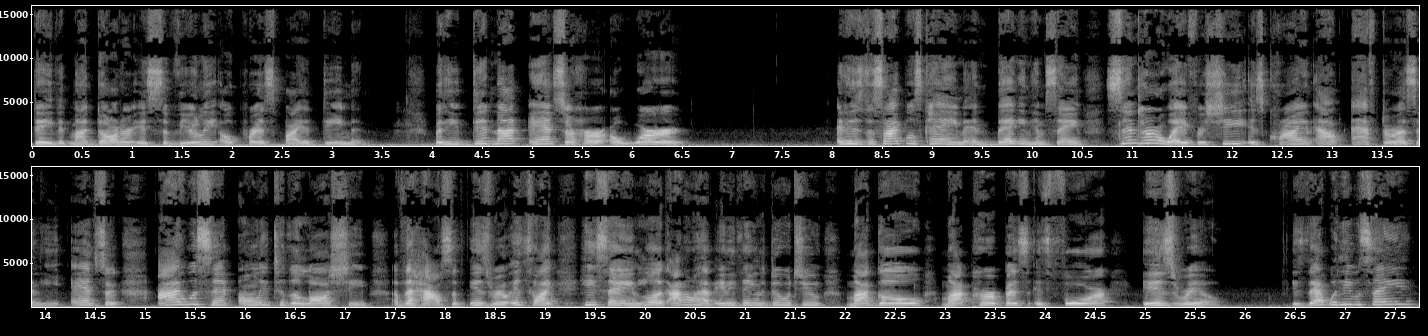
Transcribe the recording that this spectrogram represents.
David, my daughter is severely oppressed by a demon. But he did not answer her a word. And his disciples came and begging him, saying, Send her away, for she is crying out after us. And he answered, I was sent only to the lost sheep of the house of Israel. It's like he's saying, Look, I don't have anything to do with you. My goal, my purpose is for Israel. Is that what he was saying?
